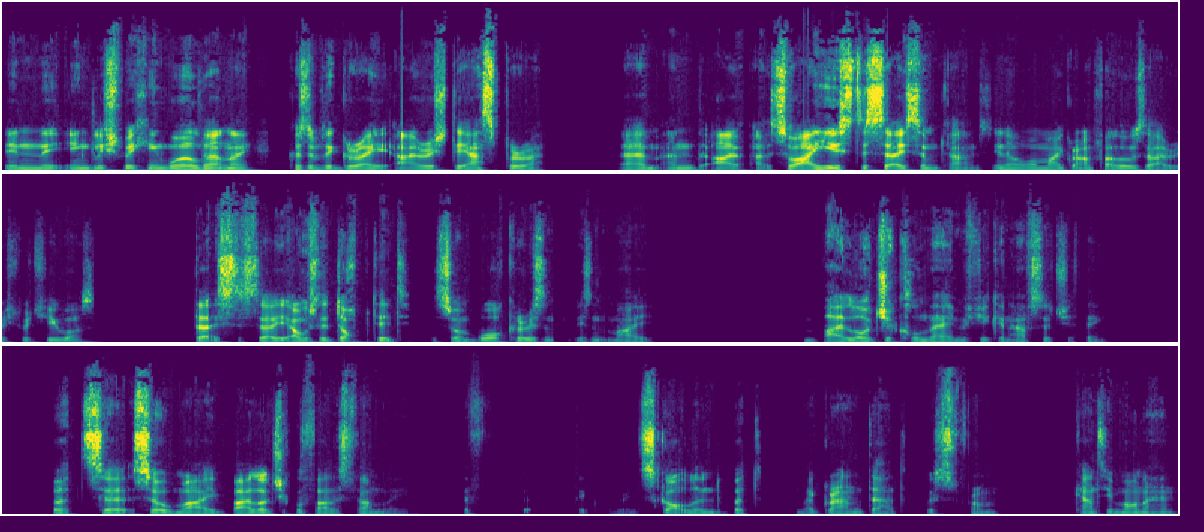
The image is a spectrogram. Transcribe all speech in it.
in the English speaking world, aren't they? Because of the great Irish diaspora. Um, and I, so I used to say sometimes, you know, well, my grandfather was Irish, which he was. That is to say, I was adopted. So Walker isn't isn't my biological name, if you can have such a thing. But uh, so my biological father's family, they were in Scotland, but my granddad was from County Monaghan.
